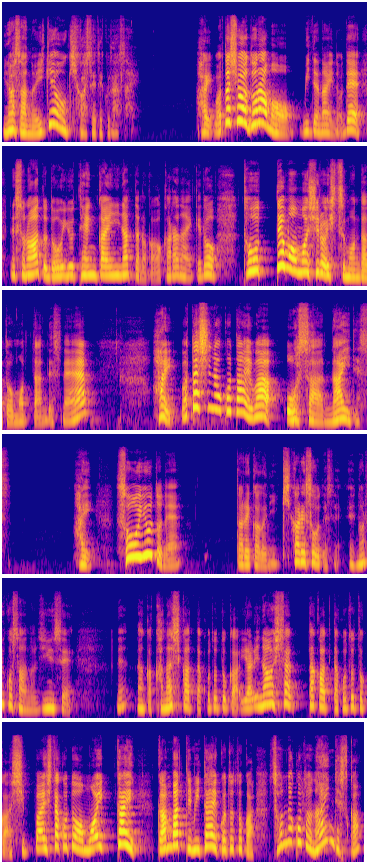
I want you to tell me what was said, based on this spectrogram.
皆さんの意見を聞かせてください。はい。私はドラマを見てないので、でその後どういう展開になったのかわからないけど、とっても面白い質問だと思ったんですね。はい。私の答えは押さないです。はい。そう言うとね、誰かに聞かれそうですね。え、のりこさんの人生、ね、なんか悲しかったこととかやり直したかったこととか失敗したことをもう一回頑張ってみたいこととかそんなことないんですか？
